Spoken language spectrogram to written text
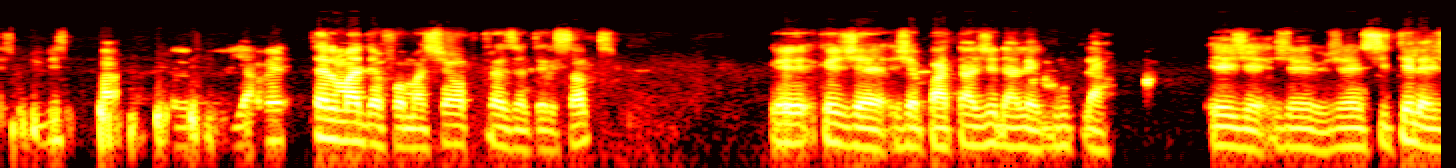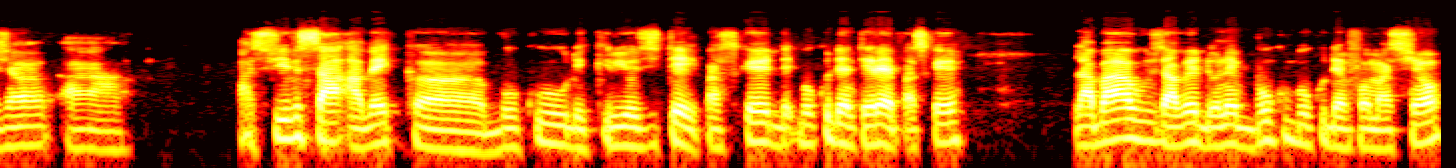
suivi ça. il y avait tellement d'informations très intéressantes que, que j'ai partagé dans les groupes là. Et j'ai incité les gens à, à suivre ça avec euh, beaucoup de curiosité, parce que beaucoup d'intérêt, parce que là-bas, vous avez donné beaucoup, beaucoup d'informations.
